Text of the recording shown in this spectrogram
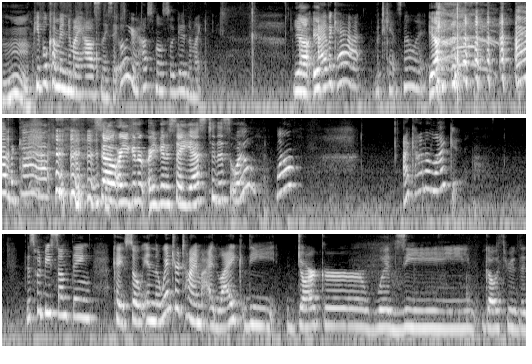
Mm. People come into my house and they say, "Oh, your house smells so good," and I'm like, Yeah. It, "I have a cat, but you can't smell it." yeah. I have a cat. So are you gonna are you gonna say yes to this oil? I kind of like it. This would be something. Okay, so in the wintertime, I like the darker, woodsy, go through the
